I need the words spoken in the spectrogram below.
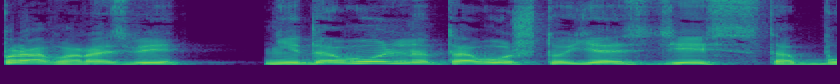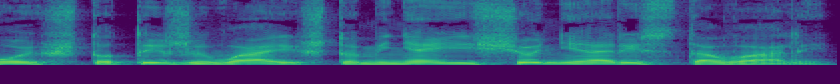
Право, разве недовольна того, что я здесь с тобой, что ты жива и что меня еще не арестовали?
